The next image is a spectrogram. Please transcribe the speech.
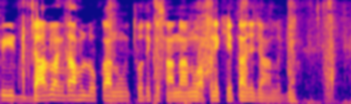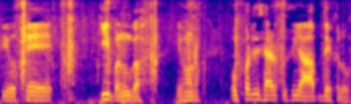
ਵੀ ਡਰ ਲੱਗਦਾ ਹੁਣ ਲੋਕਾਂ ਨੂੰ, ਇੱਥੋਂ ਦੇ ਕਿਸਾਨਾਂ ਨੂੰ, ਆਪਣੇ ਖੇਤਾਂ 'ਚ ਜਾਣ ਲੱਗਿਆ ਕਿ ਉੱਥੇ ਕੀ ਬਣੂਗਾ। ਇਹ ਹੁਣ ਉੱਪਰਲੀ ਸਾਈਡ ਤੁਸੀਂ ਆਪ ਦੇਖ ਲਓ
